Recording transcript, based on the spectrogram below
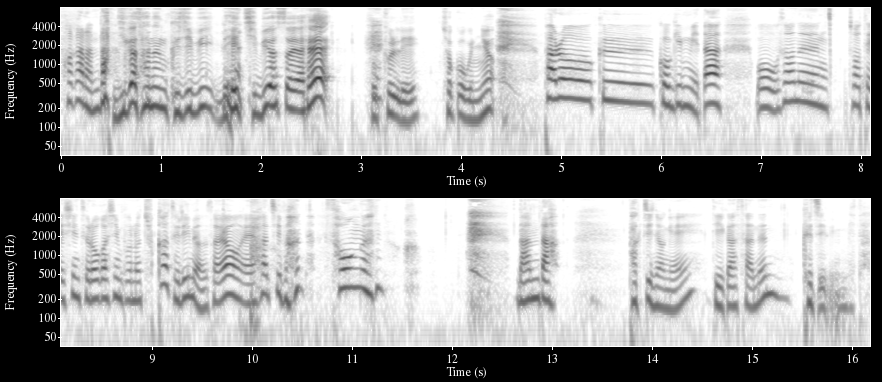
화가 난다. 네가 사는 그 집이 내 집이었어야 해. 도플리 첫 곡은요? 바로 그 곡입니다. 뭐 우선은 저 대신 들어가신 분은 축하드리면서요. 예, 하지만 성은 난다. 박진영의 네가 사는 그 집입니다.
